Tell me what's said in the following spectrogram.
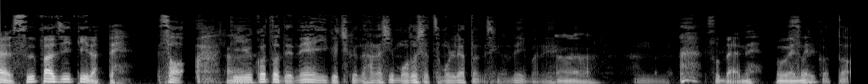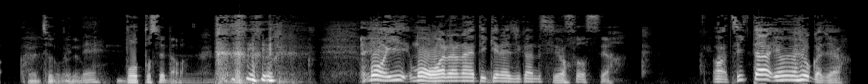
ゃあ、スーパー GT だって。そう。っていうことでね、井口くんの話に戻したつもりだったんですけどね、今ねう。ん。う んそうだよね。ごめんねそういう。こと。うんちょっとね。ぼーっとしてたわ。もういい、もう終わらないといけない時間ですよ。そうっすよ。あ、ツイッター読みましょうか、じゃあ。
